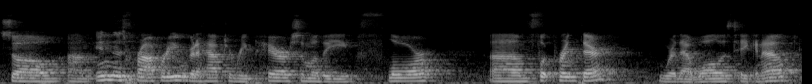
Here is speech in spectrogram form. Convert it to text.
So um, in this property, we're gonna have to repair some of the floor um, footprint there where that wall is taken out.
